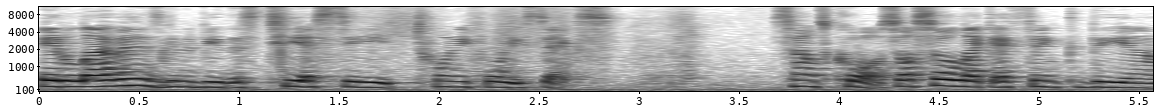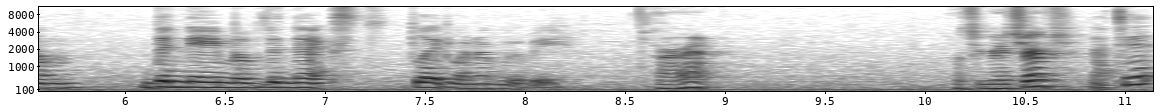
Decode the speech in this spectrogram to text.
811 is going to be this TSC 2046. Sounds cool. It's also like I think the um, the name of the next Blade Runner movie. All right. That's a great search. That's it.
